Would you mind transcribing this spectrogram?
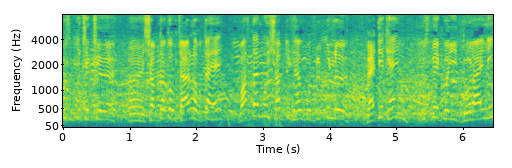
उस कुछ एक शब्दों का उच्चारण होता है। वास्तव में वो शब्द जो है वो बिल्कुल वैदिक है। उसमें कोई दो राय नहीं।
